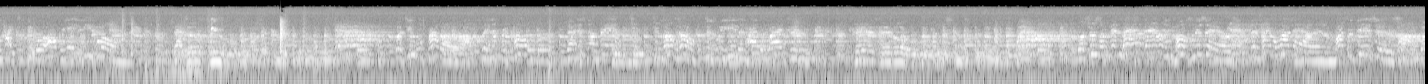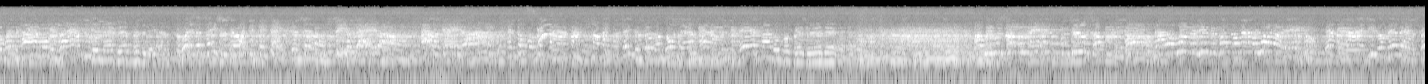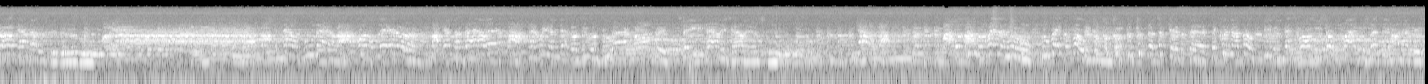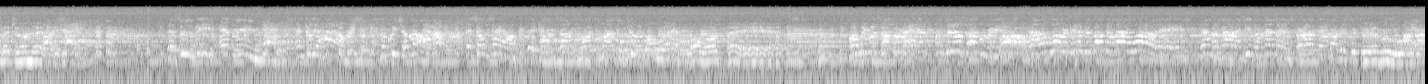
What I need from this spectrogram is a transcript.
we're all created equal. That's us too. But you will probably not recall that it's not been too, long at all since we even had the right to. President. Oh, we were suffering until suffrage. A woman can no matter what. And the 19th Amendment struck down rule. And that first election day. Then Susan B. Anthony and Julia Howe, Lucretia Mott, they showed us how signs and marched and lines until it long war was paid. Africa move.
